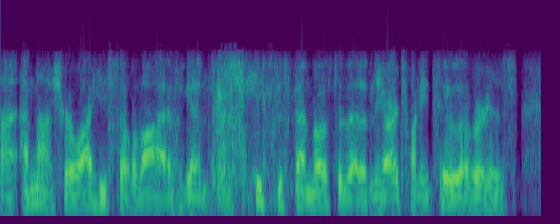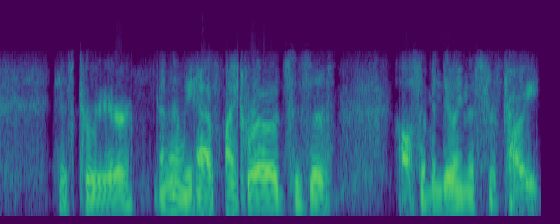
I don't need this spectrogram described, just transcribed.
I, I'm not sure why he's still alive. Again, he's just done most of that in the R22 over his his career. And then we have Mike Rhodes, who's a, also been doing this for probably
